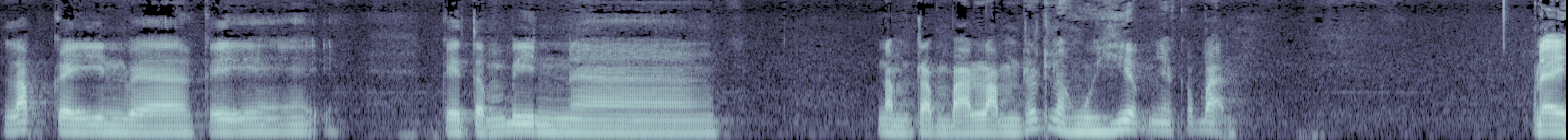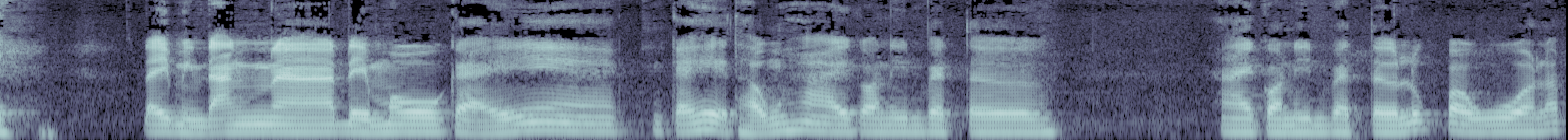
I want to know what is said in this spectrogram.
lắp cây về cái cái tấm pin à, 535 rất là nguy hiểm nha các bạn. Đây đây mình đang à, demo cái cái hệ thống hai con inverter. Hai con inverter lúc power lắp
